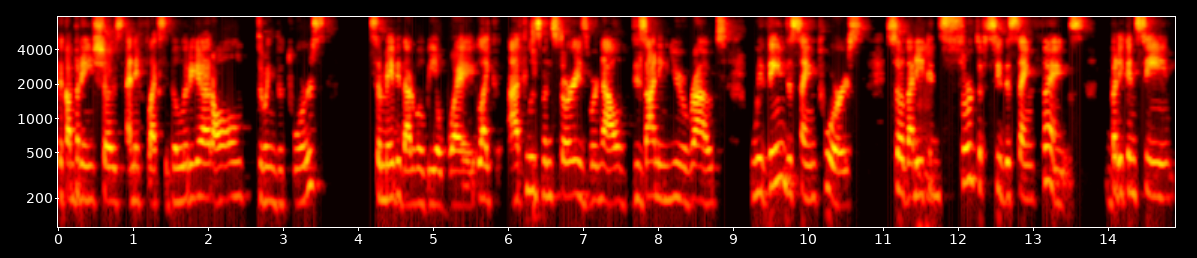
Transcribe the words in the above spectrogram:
the company shows any flexibility at all doing the tours. So maybe that will be a way, like at Lisbon Stories, we're now designing new routes within the same tours so that mm-hmm. you can sort of see the same things, but you can see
